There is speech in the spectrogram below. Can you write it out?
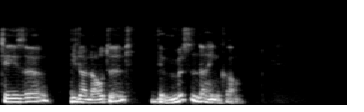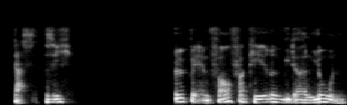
These, die da lautet, wir müssen dahin kommen, dass sich ÖPNV-Verkehre wieder lohnen.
